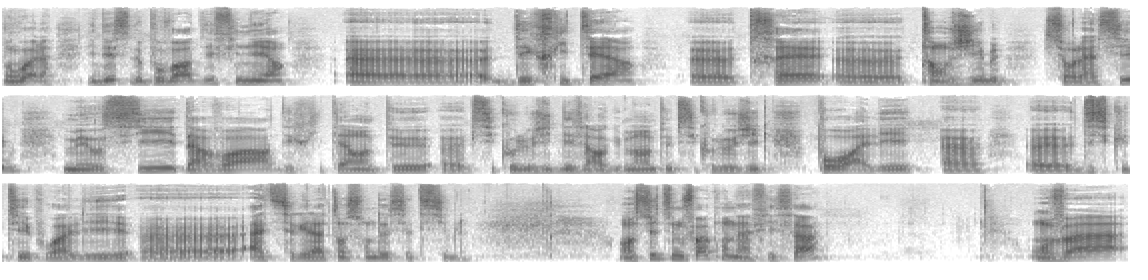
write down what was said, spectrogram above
Donc voilà, l'idée c'est de pouvoir définir des critères euh, très euh, tangibles sur la cible, mais aussi d'avoir des critères un peu euh, psychologiques, des arguments un peu psychologiques pour aller discuter, pour aller attirer l'attention de cette cible. Ensuite, une fois qu'on a fait ça, on va,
